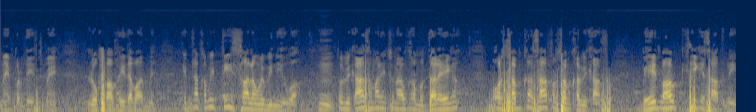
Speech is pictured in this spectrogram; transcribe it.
में प्रदेश में लोकसभा फरीदाबाद में इतना कभी तीस सालों में भी नहीं हुआ। तो विकास हमारे चुनाव का मुद्दा रहेगा और सबका साथ और सबका विकास। भेदभाव किसी के साथ नहीं।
